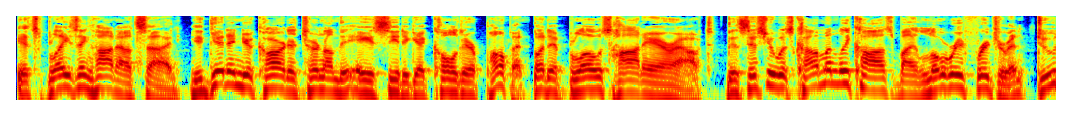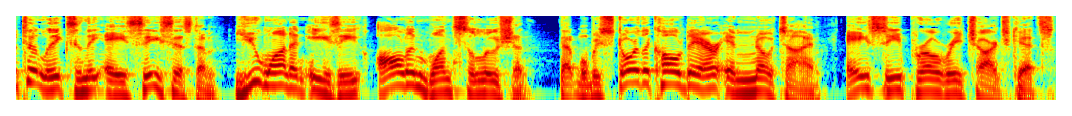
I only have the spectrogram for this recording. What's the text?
It's blazing hot outside. You get in your car to turn on the AC to get cold air pumping, but it blows hot air out. This issue is commonly caused by low refrigerant due to leaks in the AC system. You want an easy, all in one solution that will restore the cold air in no time. AC Pro Recharge Kits.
